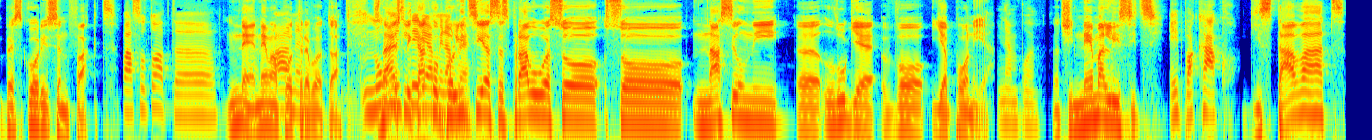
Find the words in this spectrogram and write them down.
безкорисен факт. Па со тоа те... Не, нема А, потреба не. тоа. Многу Знаеш ли како полиција се справува со со насилни е, луѓе во Јапонија? Немам поем. Значи нема лисици. Е, па како? ги ставаат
